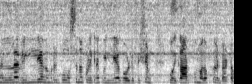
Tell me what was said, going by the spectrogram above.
നല്ല വലിയ നമ്മുടെ ഗോസ് എന്നൊക്കെ വിളിക്കുന്ന വലിയ ഗോൾഡ് ഫിഷും കോഴിക്കാർപ്പും അതൊക്കെ ഉണ്ട് കേട്ടോ.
